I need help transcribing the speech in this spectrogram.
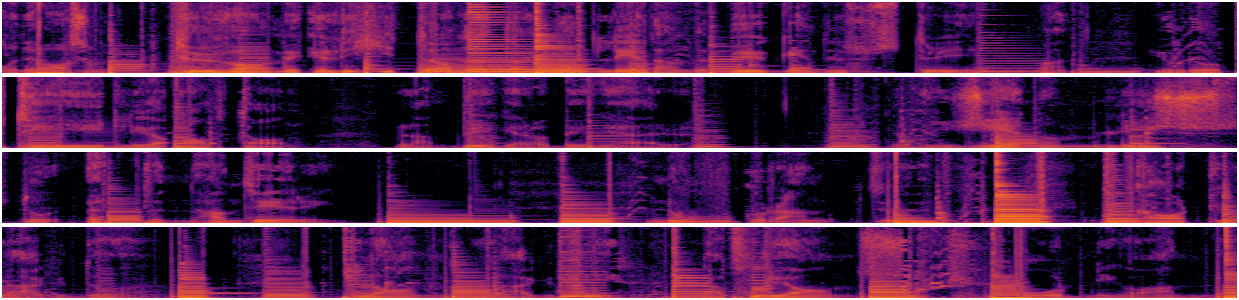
Och det var som tur var mycket lite av detta i den ledande byggindustrin. Man gjorde upp tydliga avtal mellan byggare och byggherre. Det var en genomlyst och öppen hantering. Noggrant eh, kartlagd och planlagd i napoleansk ordning och anda.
